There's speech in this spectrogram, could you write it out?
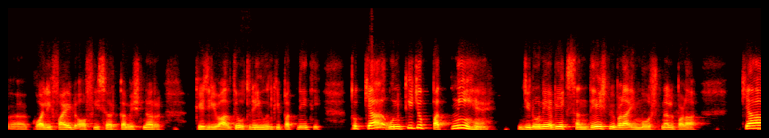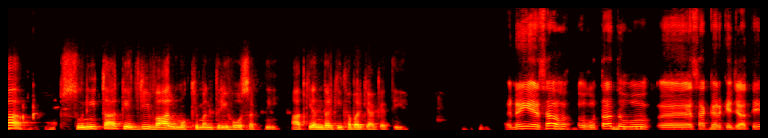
क्वालिफाइड ऑफिसर कमिश्नर केजरीवाल थे, उतनी ही उनकी पत्नी थी। तो क्या उनकी जो पत्नी है, जिन्होंने अभी एक संदेश भी बड़ा इमोशनल पढ़ा, क्या सुनीता केजरीवाल मुख्यमंत्री हो सकती आपके अंदर की खबर क्या कहती है? नहीं, ऐसा होता तो वो ऐसा करके जाते,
